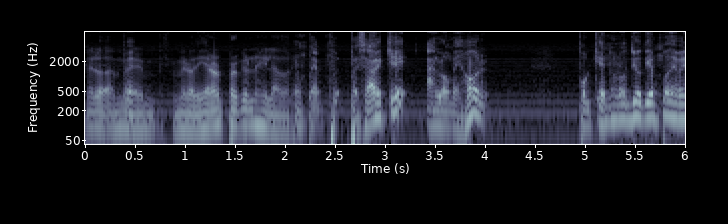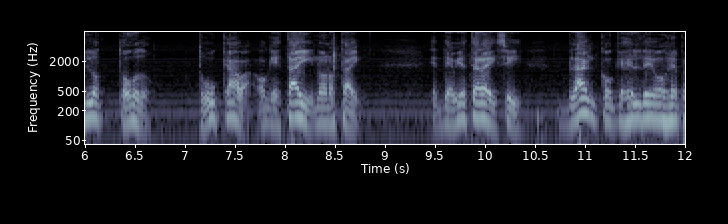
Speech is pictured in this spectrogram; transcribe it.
Me lo, me- me lo dijeron los propios legisladores. Pues, pues- pues, ¿sabes qué? A lo mejor, porque no nos dio tiempo de verlo todo. Tú buscabas, ok, está ahí, no, no está ahí. Eh, Debió estar ahí, sí. Blanco, que es el de OGP,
